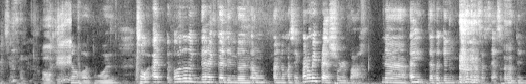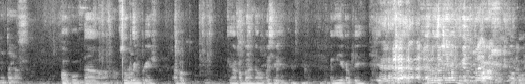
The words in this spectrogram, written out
okay. ng Otwol. So, at, although nag-direct ka din doon, ang ano kasi, parang may pressure ba? Na, ay, dapat ganun, ganun successful din nito yun. Opo, na sobrang pressure. Ako, kaya kabahan ako kasi ang hirap eh. Eh, Pero doon yung feel to ah. Opo.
